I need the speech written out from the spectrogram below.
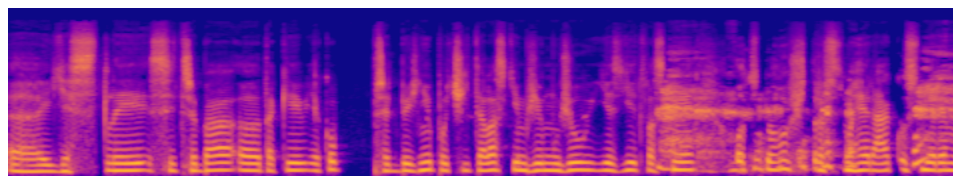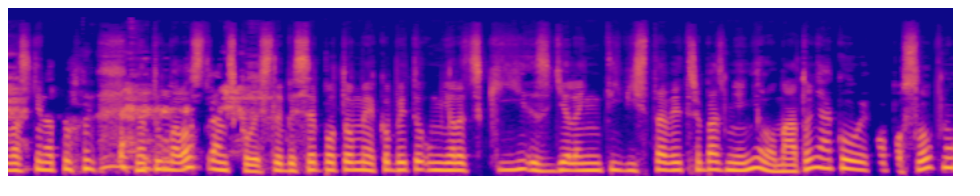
eh, jestli si třeba taky jako předběžně počítala s tím, že můžou jezdit vlastně od toho Štrosmajeráku směrem vlastně na tu, na tu Malostranskou. Jestli by se potom jakoby to umělecké sdělení té výstavy třeba změnilo. Má to nějakou jako posloupnost?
